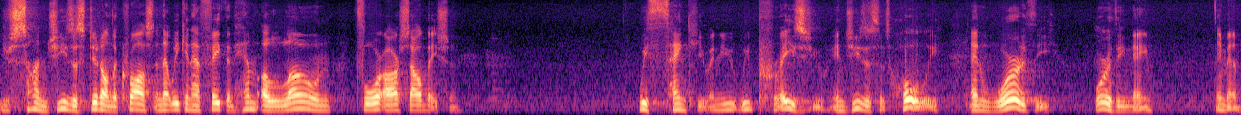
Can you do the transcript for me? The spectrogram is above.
your Son, Jesus, did on the cross and that we can have faith in Him alone for our salvation. We thank you and you, we praise you in Jesus' holy and worthy, worthy name. Amen.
